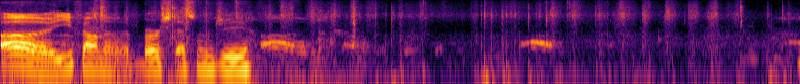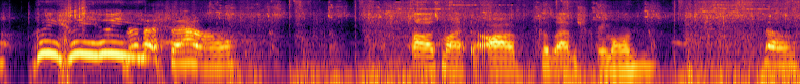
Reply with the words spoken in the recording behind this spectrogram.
uh, you found a burst SMG. Hui, hui, hui. What that sound? Oh, it's my, uh, because I have the stream on. No.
